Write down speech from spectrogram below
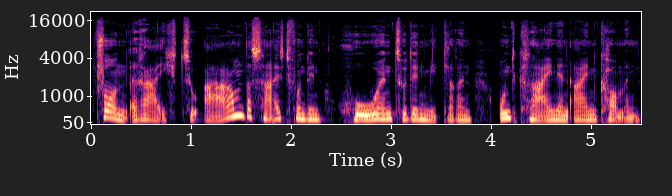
von reich zu arm, das heißt von den hohen zu den mittleren und kleinen Einkommen.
